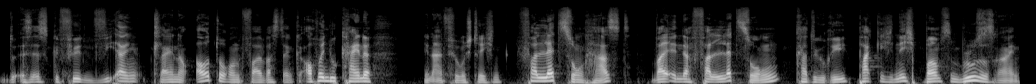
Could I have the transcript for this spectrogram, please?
du, es ist gefühlt wie ein kleiner Autounfall, was dein, auch wenn du keine, in Anführungsstrichen, Verletzung hast, weil in der Verletzung-Kategorie packe ich nicht Bumps und Bruises rein,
